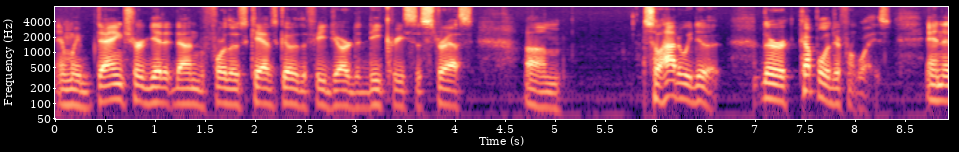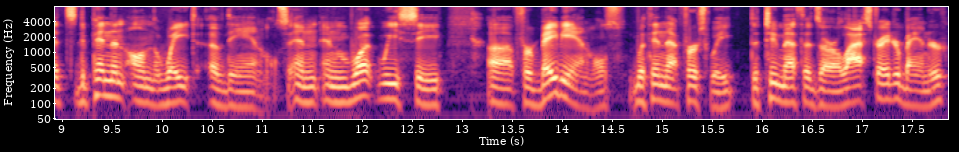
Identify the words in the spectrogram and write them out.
and we dang sure get it done before those calves go to the feed yard to decrease the stress. Um, so how do we do it? There are a couple of different ways, and it's dependent on the weight of the animals. And, and what we see uh, for baby animals within that first week, the two methods are elastrate or bander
